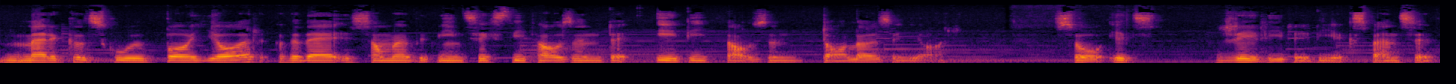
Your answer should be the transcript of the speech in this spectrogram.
medical school per year over there is somewhere between 60,000 to $80,000 a year. So it's really, really expensive.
